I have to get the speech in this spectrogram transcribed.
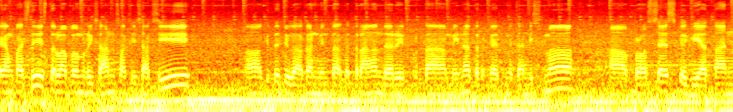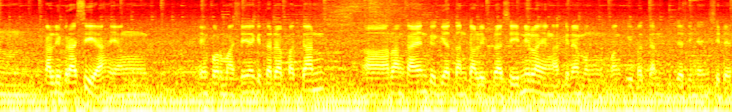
yang pasti setelah pemeriksaan saksi-saksi uh, kita juga akan minta keterangan dari Pertamina terkait mekanisme uh, proses kegiatan kalibrasi ya yang informasinya kita dapatkan uh, rangkaian kegiatan kalibrasi inilah yang akhirnya meng- mengakibatkan terjadinya insiden.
